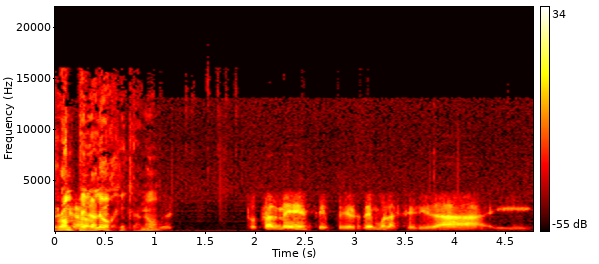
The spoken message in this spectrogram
rompe la lógica, ¿no? Totalmente, perdemos la seriedad y,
